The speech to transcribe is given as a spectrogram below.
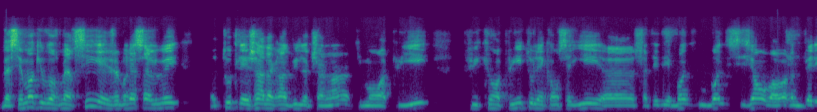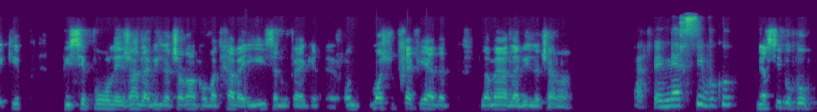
Ben, c'est moi qui vous remercie et j'aimerais saluer toutes les gens de la grande ville de Chandler qui m'ont appuyé, puis qui ont appuyé tous les conseillers. Euh, C'était des bonnes, une bonne décision. On va avoir une belle équipe. Puis c'est pour les gens de la ville de Chandler qu'on va travailler. Ça nous fait. euh, on- moi, je suis très fier d'être le maire de la ville de Chandler. Parfait. Merci beaucoup. Merci beaucoup.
